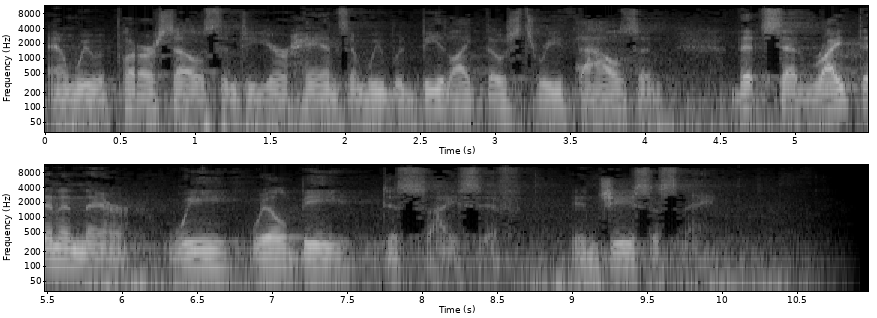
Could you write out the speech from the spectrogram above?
and we would put ourselves into your hands and we would be like those 3,000 that said right then and there, we will be decisive. In Jesus' name.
